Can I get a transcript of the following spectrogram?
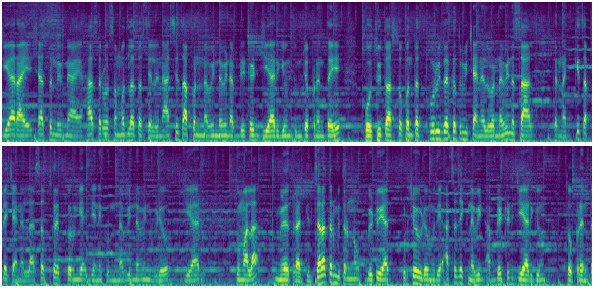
जी आर आहे शासन निर्णय आहे हा सर्व समजलाच असेल आणि असेच आपण नवीन नवीन अपडेटेड जी आर घेऊन तुमच्यापर्यंत हे पोहोचवित असतो. पण तत्पूर्वी जर का तुम्ही चॅनलवर नवीन असाल तर नक्कीच आपल्या चॅनलला सबस्क्राईब करून घ्या जेणेकरून नवीन नवीन व्हिडिओ जी आर तुम्हाला मिळत राहतील. चला तर मित्रांनो भेटूयात पुढच्या व्हिडिओमध्ये असंच एक नवीन अपडेटेड जी आर घेऊन. तोपर्यंत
